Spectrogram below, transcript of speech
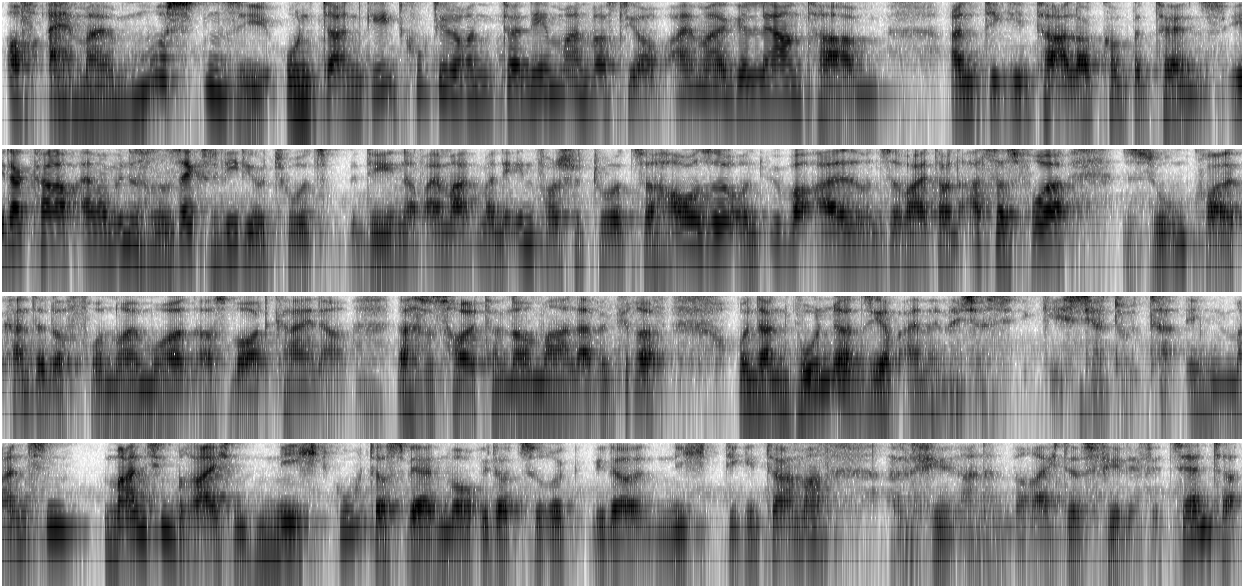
auf einmal mussten sie. Und dann geht, guck dir doch ein Unternehmen an, was die auf einmal gelernt haben an digitaler Kompetenz. Jeder kann auf einmal mindestens sechs Videotools bedienen. Auf einmal hat man die Infrastruktur zu Hause und überall und so weiter. Und als das vorher, Zoom-Call kannte doch vor neun Monaten das Wort keiner. Das ist heute ein normaler Begriff. Und dann wundern sie auf einmal, Mensch, das ist ja total, in manchen, manchen Bereichen nicht gut. Das werden wir auch wieder zurück, wieder nicht digital machen. Aber in vielen anderen Bereichen ist es viel effizienter.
